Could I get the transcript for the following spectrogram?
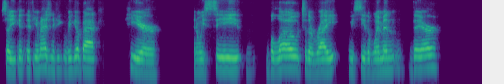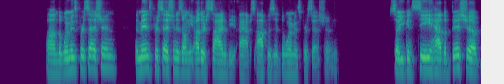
So you can, if you imagine, if, you, we go back here and we see below to the right, we see the women there, um, the women's procession. The men's procession is on the other side of the apse, opposite the women's procession. So you can see how the bishop,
